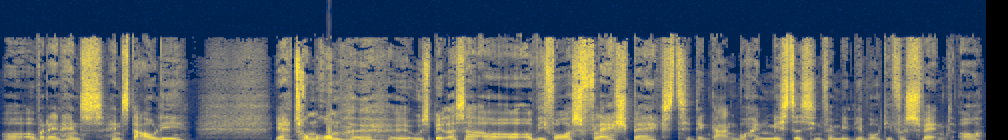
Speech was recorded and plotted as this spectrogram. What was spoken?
og, og hvordan hans, hans daglige ja, trumrum øh, øh, udspiller sig, og, og, og vi får også flashbacks til den gang, hvor han mistede sin familie, hvor de forsvandt, og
